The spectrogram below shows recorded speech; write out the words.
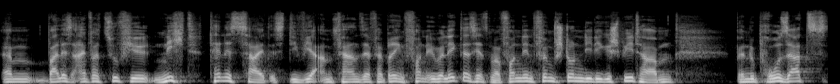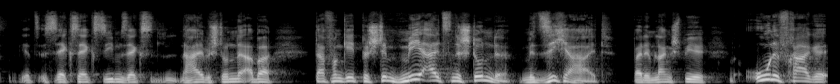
ähm, weil es einfach zu viel Nicht-Tenniszeit ist, die wir am Fernseher verbringen. Von, überleg das jetzt mal, von den fünf Stunden, die die gespielt haben, wenn du pro Satz, jetzt ist 6, 6, 7, 6 eine halbe Stunde, aber davon geht bestimmt mehr als eine Stunde mit Sicherheit bei dem Langspiel ohne Frage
